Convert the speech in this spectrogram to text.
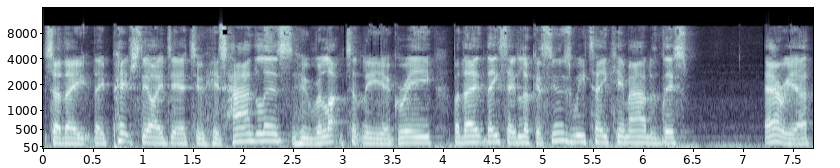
so they they pitch the idea to his handlers who reluctantly agree but they, they say look as soon as we take him out of this area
